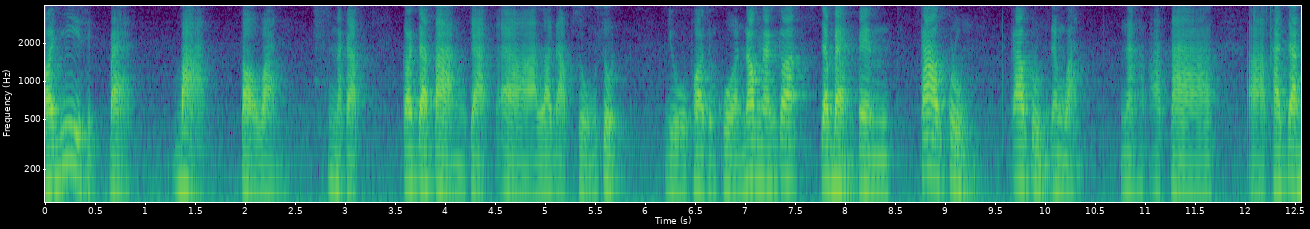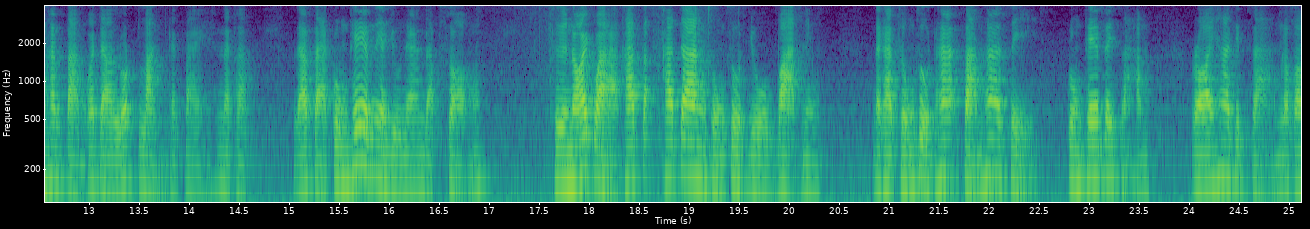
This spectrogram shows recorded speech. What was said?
328 บาทต่อวันนะครับก็จะต่างจากระดับสูงสุดอยู่พอสมควร นอกนั้นก็จะแบ่งเป็น 9 กลุ่ม 9 กลุ่มจังหวัดนะอัตรา ค่าจ้างขั้นต่ำก็จะลดหลั่นกันไปนะครับ แล้วแต่กรุงเทพเนี่ยอยู่ในอันดับ 2 คือน้อยกว่าค่าค่าจ้างสูงสุดอยู่บาทหนึ่งนะครับสูงสุด5 354 กรุงเทพได้ 353 แล้วก็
